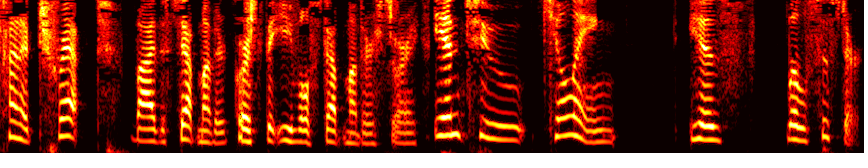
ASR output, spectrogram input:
kind of tricked by the stepmother, of course, the evil stepmother story, into killing his little sister.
